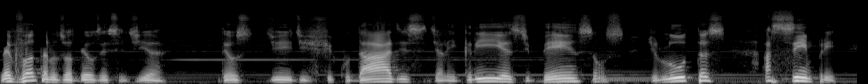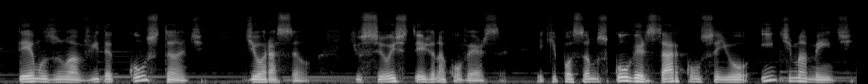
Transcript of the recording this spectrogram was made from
Levanta-nos, ó Deus, esse dia, Deus de dificuldades, de alegrias, de bênçãos, de lutas, a sempre termos uma vida constante de oração. Que o Senhor esteja na conversa e que possamos conversar com o Senhor intimamente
